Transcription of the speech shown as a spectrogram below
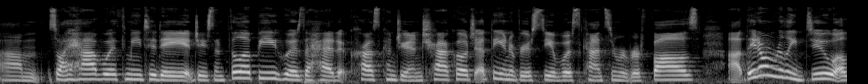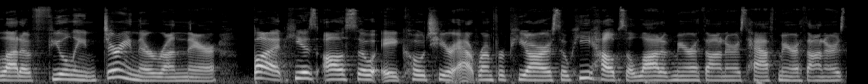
Um, so I have with me today Jason Philippi, who is the head cross country and track coach at the University of Wisconsin River Falls. Uh, they don't really do a lot of fueling during their run there, but he is also a coach here at Run for PR. So he helps a lot of marathoners, half marathoners,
